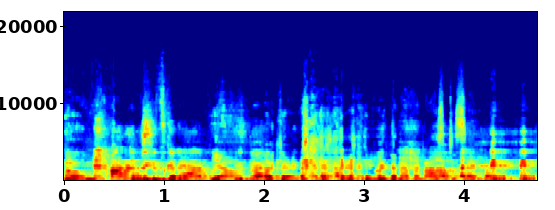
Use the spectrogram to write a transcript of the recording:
Oh my goodness. I don't think it's going to happen. Yeah. Okay. Happen, You're going to have a nice um, December.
